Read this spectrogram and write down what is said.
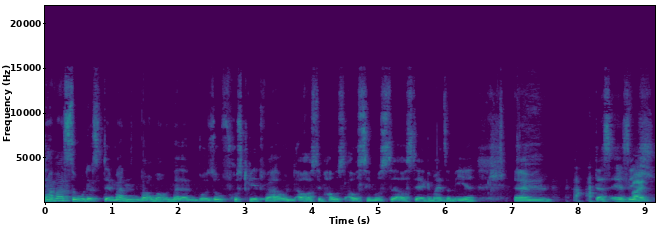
da war es so, dass der Mann, warum auch immer, dann wohl so frustriert war und auch aus dem Haus ausziehen musste, aus der gemeinsamen Ehe, ähm, dass er sich.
